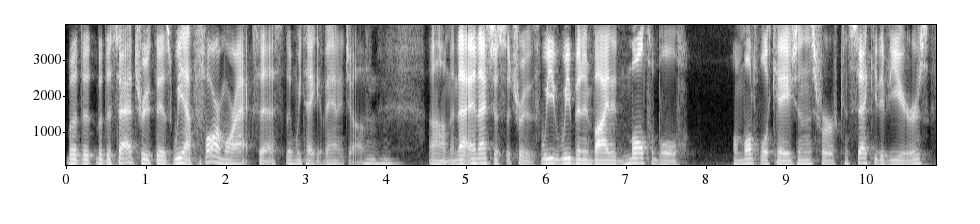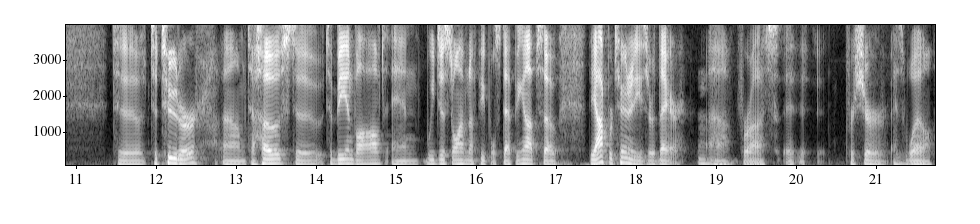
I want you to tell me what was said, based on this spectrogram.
But the but the sad truth is we have far more access than we take advantage of, mm-hmm. um, and that and that's just the truth. We we've been invited multiple on multiple occasions for consecutive years to to tutor, um, to host, to to be involved, and we just don't have enough people stepping up. So the opportunities are there mm-hmm. uh, for us. Uh, uh, for sure as well.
